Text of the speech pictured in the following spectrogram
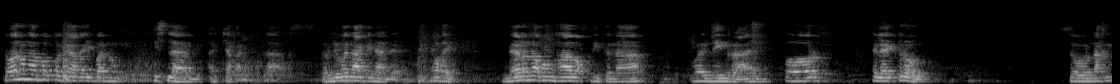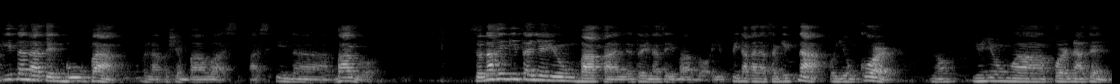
So ano nga ba pagkakaiba ng islag at saka plaques? So liwanagin natin. Okay, meron akong hawak dito na welding rod or electrode. So nakikita natin buo pa, wala pa siyang bawas, as in na bago. So nakikita nyo yung bakal, ito yung nasa ibabaw, yung pinaka nasa gitna o yung core, no? Yun yung ah, core natin.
